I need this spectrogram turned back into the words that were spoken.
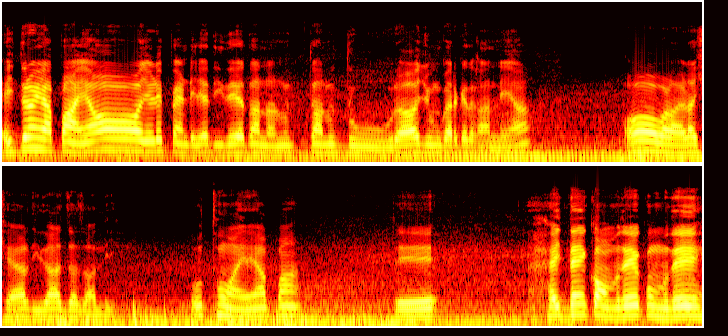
ਇਧਰੋਂ ਹੀ ਆਪਾਂ ਆਏ ਆ ਉਹ ਜਿਹੜੇ ਪਿੰਡ ਜਿਹੇ ਦੀਦੇ ਆ, ਤੁਹਾਨੂੰ ਤੁਹਾਨੂੰ ਦੂਰ ਆ ਜ਼ੂਮ ਕਰਕੇ ਦਿਖਾਣੇ ਆ ਉਹ ਵਾਲਾ ਜਿਹੜਾ ਸ਼ਹਿਰ ਦੀਦਾ, ਜਜ਼ਾਲੀ। ਉੱਥੋਂ ਆਏ ਆ ਆਪਾਂ ਤੇ ਇਦਾਂ ਹੀ ਘੁੰਮਦੇ ਘੁੰਮਦੇ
